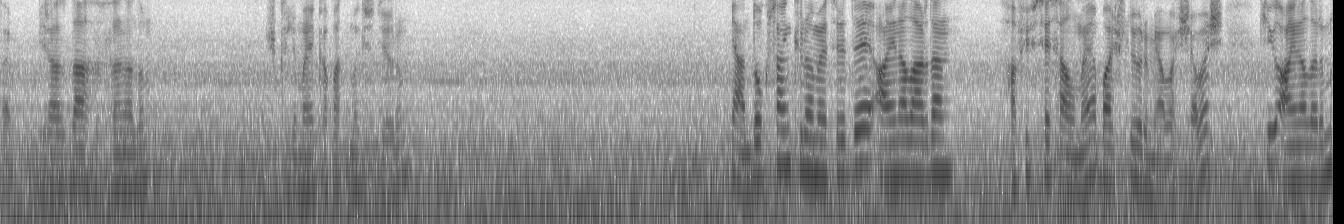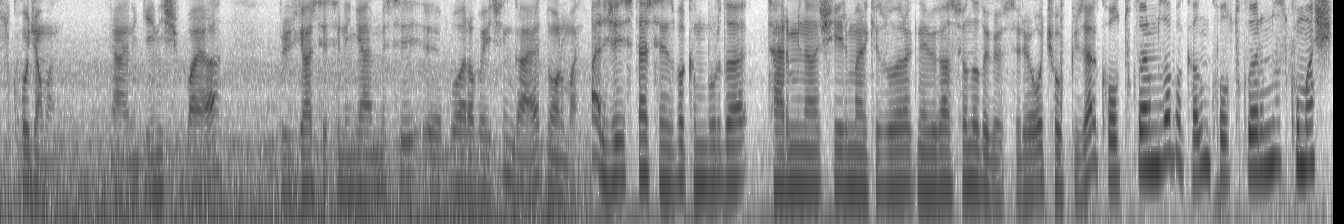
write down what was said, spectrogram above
Tabii biraz daha hızlanalım. Şu klimayı kapatmak istiyorum. Yani 90 kilometrede aynalardan hafif ses almaya başlıyorum yavaş yavaş. Ki aynalarımız kocaman. Yani geniş bayağı. Rüzgar sesinin gelmesi e, bu araba için gayet normal. Ayrıca isterseniz bakın burada terminal şehir merkezi olarak navigasyonda da gösteriyor. O çok güzel. Koltuklarımıza bakalım. Koltuklarımız kumaş.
